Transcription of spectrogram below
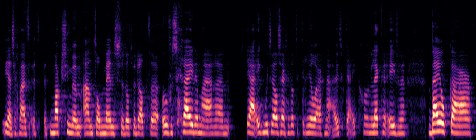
ja, zeg maar het, het, maximum aantal mensen dat we dat uh, overschrijden. Maar ja, ik moet wel zeggen dat ik er heel erg naar uitkijk. Gewoon lekker even bij elkaar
